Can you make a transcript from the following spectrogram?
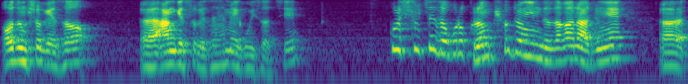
어둠 속에서 에, 안개 속에서 헤매고 있었지 그리고 실제적으로 그런 표정인데다가 나중에 어,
